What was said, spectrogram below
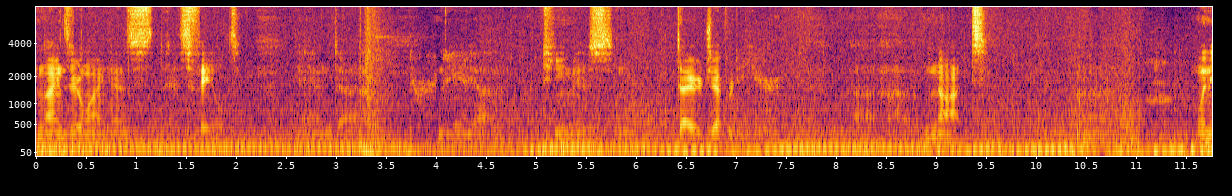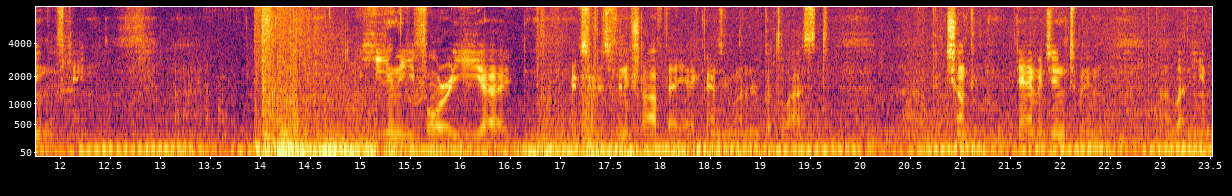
9-0 line has has failed, and uh, the uh, team is in dire jeopardy here of not winning this game. He and the E4, he uh, actually just finished off that Jagdpanzer. He wanted to put the last uh, good chunk of damage into him, uh, letting him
